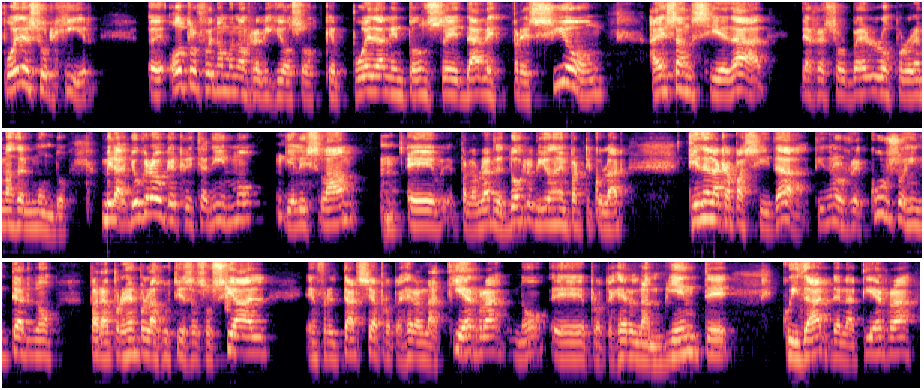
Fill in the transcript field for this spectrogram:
puede surgir eh, otros fenómenos religiosos que puedan entonces dar expresión a esa ansiedad resolver los problemas del mundo. Mira, yo creo que el cristianismo y el islam, eh, para hablar de dos religiones en particular, tiene la capacidad, tiene los recursos internos para, por ejemplo, la justicia social, enfrentarse a proteger a la tierra, ¿no? Eh, proteger el ambiente, cuidar de la tierra.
